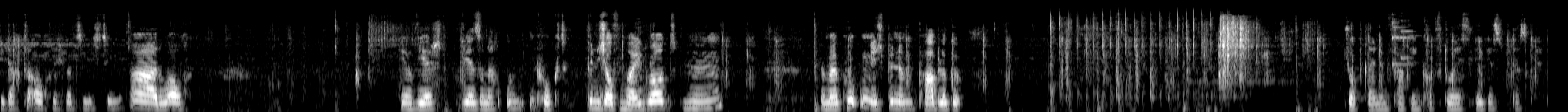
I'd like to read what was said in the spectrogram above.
Die dachte auch, ich würde sie nicht sehen. Ah, du auch. Ja, wie er, wie er so nach unten guckt. Bin ich auf dem High Ground? Hm. Ja, mal gucken, ich bin ein paar Blöcke. Drop deinen fucking Kopf, du hässliches wie das Brett.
